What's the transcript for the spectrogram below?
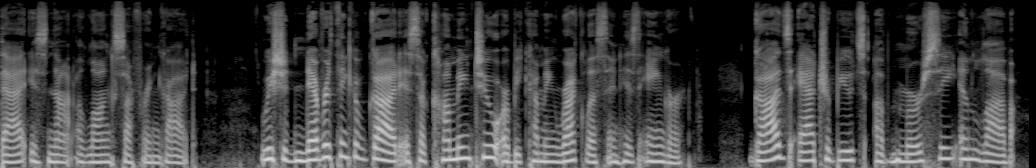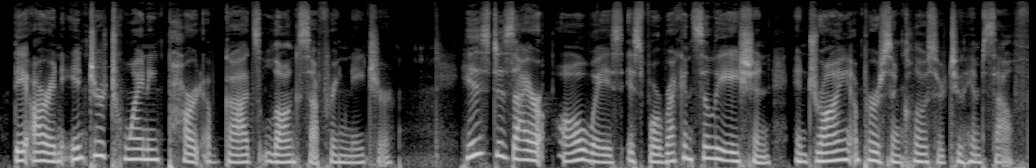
That is not a long suffering God. We should never think of God as succumbing to or becoming reckless in his anger. God's attributes of mercy and love, they are an intertwining part of God's long-suffering nature. His desire always is for reconciliation and drawing a person closer to himself.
